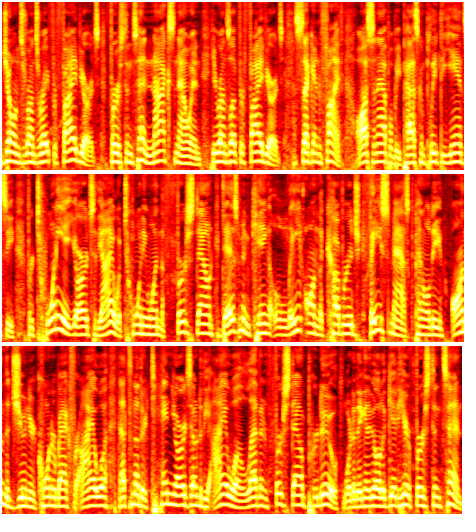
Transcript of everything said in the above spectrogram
Jones runs right for five yards. First and 10. Knox now in. He runs left for five yards. Second and five. Austin Appleby pass complete to Yancey for 28 yards to the Iowa 21. The first down. Desmond King late on the coverage. Face mask penalty on the junior cornerback for Iowa. That's another 10 yards down to the Iowa 11. First down Purdue. What are they going to be able to get here? First and 10.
